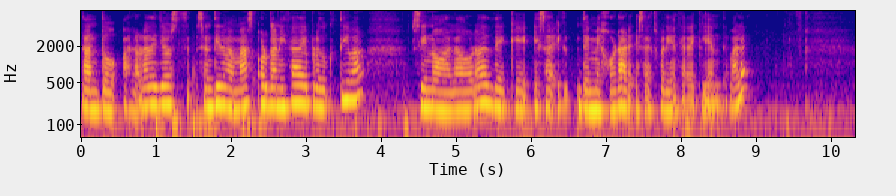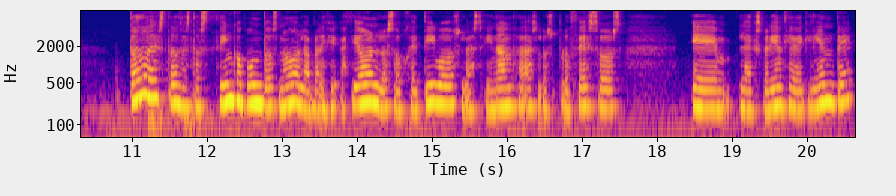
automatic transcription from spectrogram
tanto a la hora de yo sentirme más organizada y productiva, sino a la hora de, que esa, de mejorar esa experiencia de cliente, ¿vale? Todos estos, estos cinco puntos, ¿no? La planificación, los objetivos, las finanzas, los procesos, em, la experiencia de cliente,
